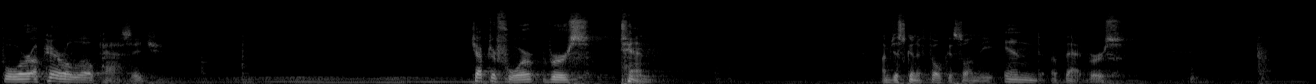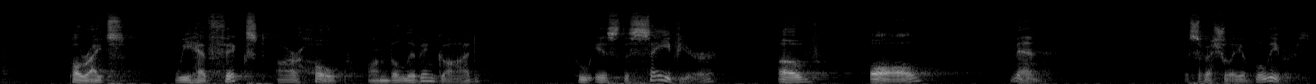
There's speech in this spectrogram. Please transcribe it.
for a parallel passage. Chapter 4, verse 10. I'm just going to focus on the end of that verse. Paul writes, We have fixed our hope on the living God who is the Savior of all men, especially of believers.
